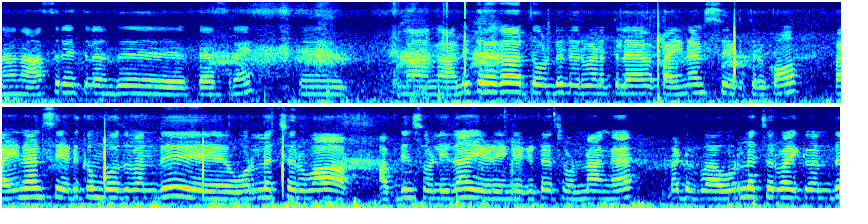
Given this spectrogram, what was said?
நான் ஆசிரியத்துலேருந்து பேசுகிறேன் நாங்கள் அனுக்கிரகா தொண்டு நிறுவனத்தில் ஃபைனான்ஸ் எடுத்திருக்கோம். ஃபைனான்ஸ் எடுக்கும்போது வந்து ஒரு லட்ச ரூபா அப்படின்னு சொல்லி தான் எங்ககிட்ட சொன்னாங்க. பட் இப்போ ஒரு லட்ச ரூபாய்க்கு வந்து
